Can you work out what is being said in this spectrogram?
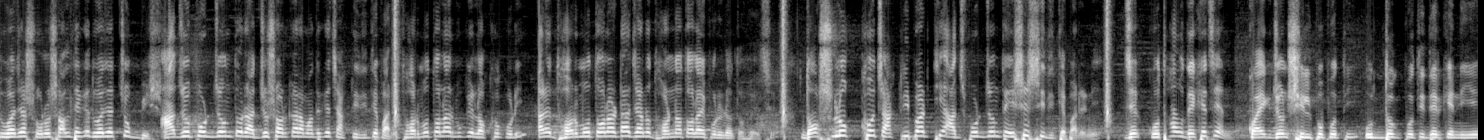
দু হাজার ষোলো সাল থেকে দু আজও পর্যন্ত রাজ্য সরকার আমাদেরকে চাকরি দিতে পারে। ধর্মতলার বুকে লক্ষ্য করি, আরে ধর্মতলাটা যেন ধর্নাতলায় পরিণত হয়েছে। দশ লক্ষ চাকরি প্রার্থী আজ পর্যন্ত এসএসসি দিতে পারেনি। যে কোথাও দেখেছেন? কয়েকজন শিল্পপতি, উদ্যোগপতিদেরকে নিয়ে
